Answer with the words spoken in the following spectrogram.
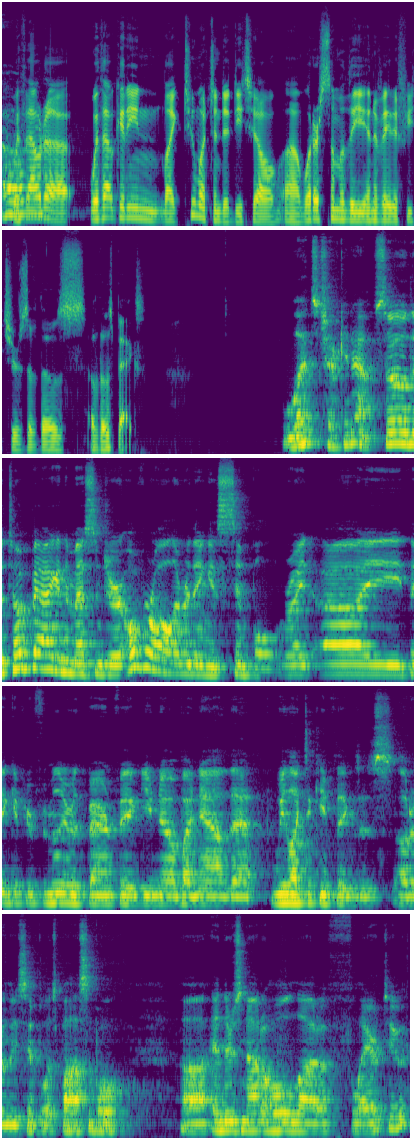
Oh, without yeah. uh without getting like too much into detail, uh, what are some of the innovative features of those of those bags? Let's check it out. So the tote bag and the messenger, overall, everything is simple, right? I think if you're familiar with Baron Fig, you know by now that we like to keep things as utterly simple as possible. Uh, and there's not a whole lot of flair to it.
